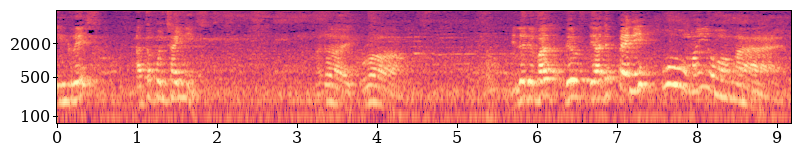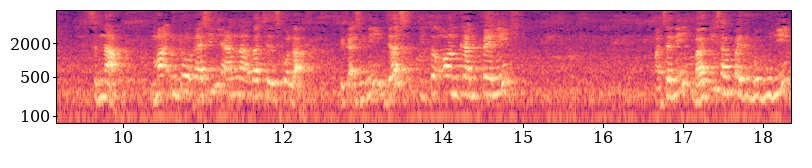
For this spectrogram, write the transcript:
Inggeris ataupun Chinese? Ada kurang. Bila dia, dia dia ada pen ni, oh mayo amat. Senang. Mak duduk kat sini anak baca sekolah. Dekat sini just kita onkan pen ni. Macam ni, bagi sampai dia berbunyi,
